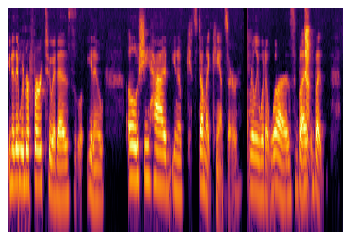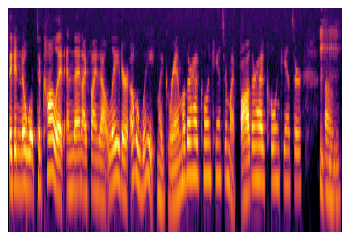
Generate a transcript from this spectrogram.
you know, they would refer to it as, you know, oh, she had, you know, stomach cancer, really what it was. But, no. but, they didn't know what to call it. And then I find out later, oh, wait, my grandmother had colon cancer. My father had colon cancer. Mm-hmm. Um,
